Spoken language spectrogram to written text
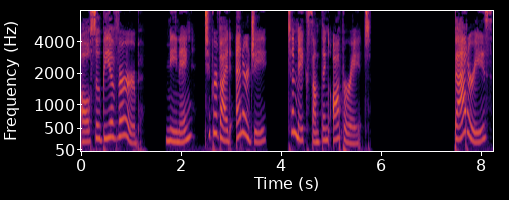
also be a verb, meaning to provide energy to make something operate. Batteries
